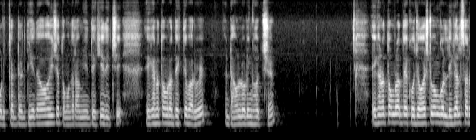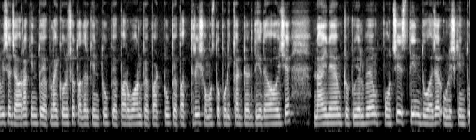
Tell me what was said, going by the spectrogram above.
পরীক্ষার ডেট দিয়ে দেওয়া হয়েছে। তোমাদের আমি দেখিয়ে দিচ্ছি। এখানে তোমরা দেখতে পারবে ডাউনলোডিং হচ্ছে। এখানে তোমরা দেখো যে ওয়েস্টবেঙ্গল লিগ্যাল সার্ভিসে যারা কিন্তু অ্যাপ্লাই করেছ, তাদের কিন্তু paper one paper two paper three সমস্ত পরীক্ষার ডেট দিয়ে দেওয়া হয়েছে। Nine AM to twelve AM পঁচিশ তিন দু হাজার উনিশ কিন্তু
